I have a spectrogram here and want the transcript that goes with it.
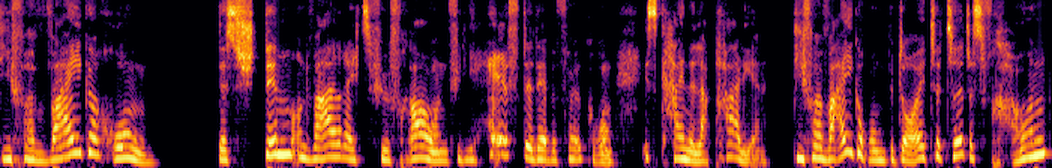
Die Verweigerung des Stimm- und Wahlrechts für Frauen, für die Hälfte der Bevölkerung, ist keine Lappalie. Die Verweigerung bedeutete, dass Frauen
